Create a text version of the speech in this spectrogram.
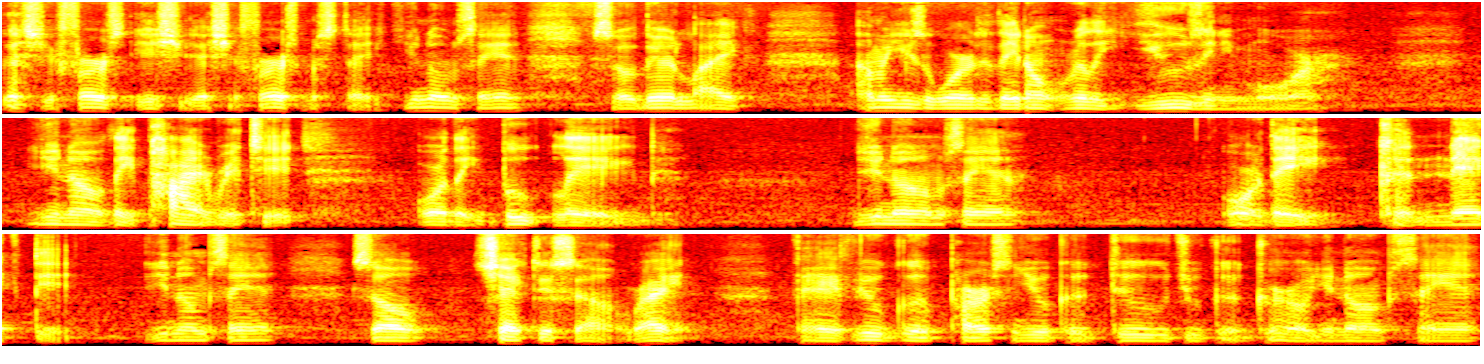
That's your first issue. That's your first mistake. You know what I'm saying? So they're like, I'm gonna use a word that they don't really use anymore. You know, they pirated or they bootlegged you know what I'm saying? Or they connected. You know what I'm saying? So check this out, right? Okay, if you're a good person, you're a good dude, you're a good girl, you know what I'm saying?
